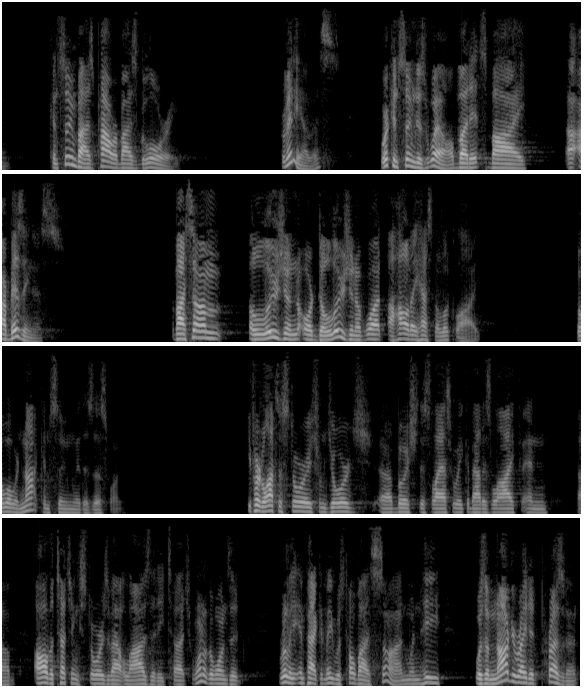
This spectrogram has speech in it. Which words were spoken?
consumed by his power, by his glory. For many of us, we're consumed as well, but it's by uh, our busyness, by some illusion or delusion of what a holiday has to look like. But what we're not consumed with is this one. You've heard lots of stories from George uh, Bush this last week about his life and uh, all the touching stories about lives that he touched. One of the ones that really impacted me was told by his son when he was inaugurated president.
